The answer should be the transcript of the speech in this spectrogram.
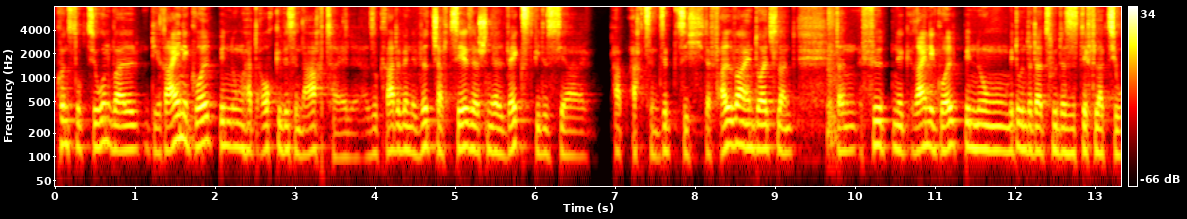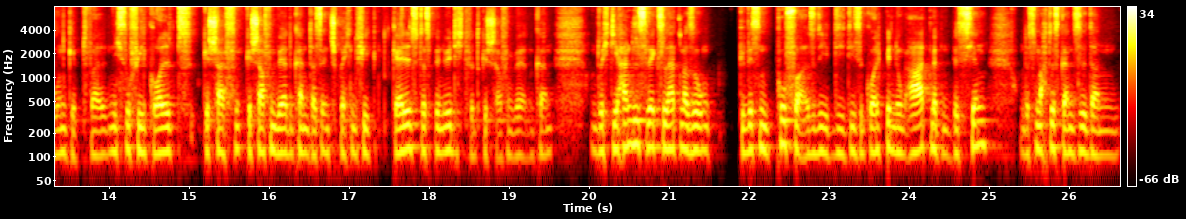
Konstruktion, weil die reine Goldbindung hat auch gewisse Nachteile. Also gerade wenn eine Wirtschaft sehr, sehr schnell wächst, wie das ja ab 1870 der Fall war in Deutschland, dann führt eine reine Goldbindung mitunter dazu, dass es Deflation gibt, weil nicht so viel Gold geschaffen, geschaffen werden kann, dass entsprechend viel Geld, das benötigt wird, geschaffen werden kann. Und durch die Handelswechsel hat man so einen gewissen Puffer, also die, die, diese Goldbindung atmet ein bisschen und das macht das Ganze dann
